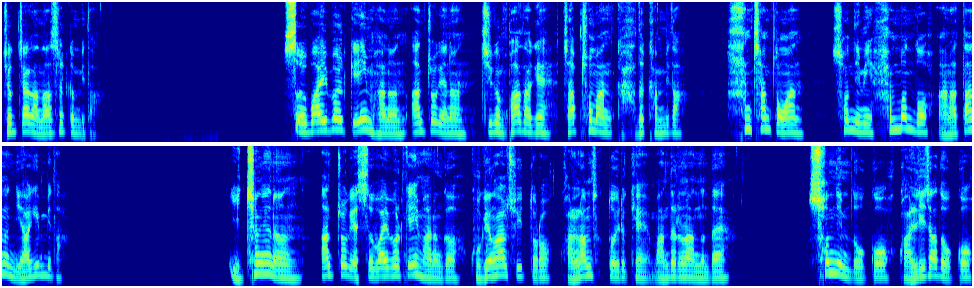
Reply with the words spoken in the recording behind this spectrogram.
적자가 났을 겁니다. 서바이벌 게임 하는 안쪽에는 지금 바닥에 잡초만 가득합니다. 한참 동안 손님이 한 번도 안 왔다는 이야기입니다. 2층에는 안쪽에 서바이벌 게임 하는 거 구경할 수 있도록 관람석도 이렇게 만들어 놨는데 손님도 없고 관리자도 없고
